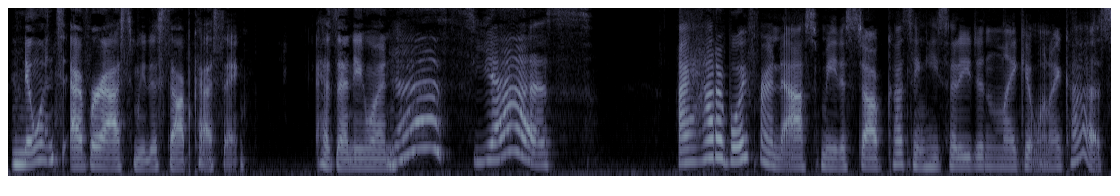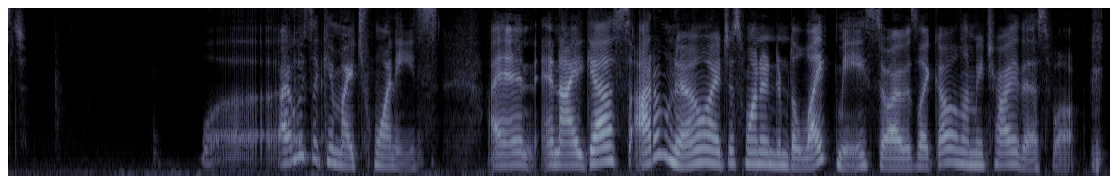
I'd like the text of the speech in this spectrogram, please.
No one's ever asked me to stop cussing. Has anyone? Yes, yes. I had a boyfriend ask me to stop cussing. He said he didn't like it when I cussed. What? I was like in my 20s. And and I guess I don't know, I just wanted him to like me, so I was like, "Oh, let me try this." Well,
